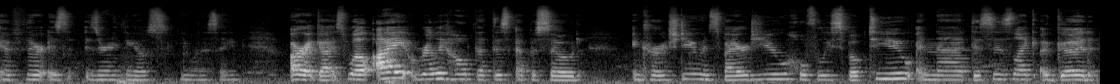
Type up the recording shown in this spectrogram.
if there is is there anything else you want to say? All right, guys. Well, I really hope that this episode encouraged you, inspired you, hopefully spoke to you and that this is like a good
